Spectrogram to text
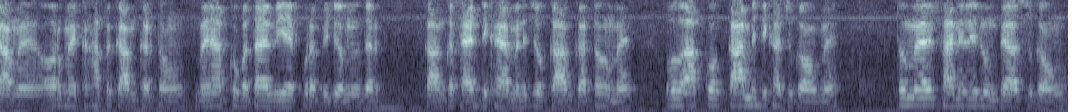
काम है और मैं कहाँ पे काम करता हूँ। मैंने आपको बताया भी है पूरा वीडियो में उधर। काम का साइड दिखाया, मैंने जो काम करता हूँ मैं, वो आपको काम भी दिखा चुका हूँ मैं। तो मैं फाइनली रूम पे आ चुका हूँ।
